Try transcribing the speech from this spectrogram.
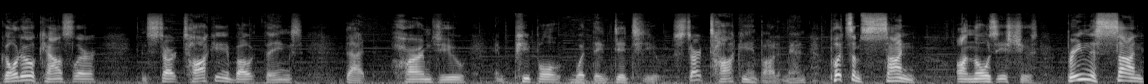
Go to a counselor and start talking about things that harmed you and people, what they did to you. Start talking about it, man. Put some sun on those issues. Bring the sun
